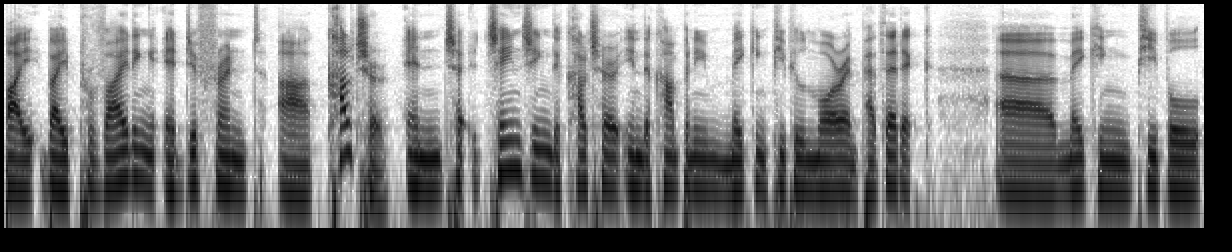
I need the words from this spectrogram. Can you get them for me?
by, by providing a different uh, culture and ch- changing the culture in the company, making people more empathetic, uh, making people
